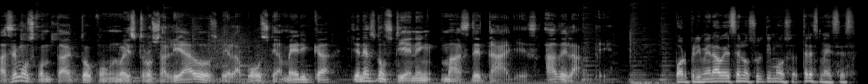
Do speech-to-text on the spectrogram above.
Hacemos contacto con nuestros aliados de La Voz de América, quienes nos tienen más detalles. Adelante. Por primera vez en los últimos tres meses,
